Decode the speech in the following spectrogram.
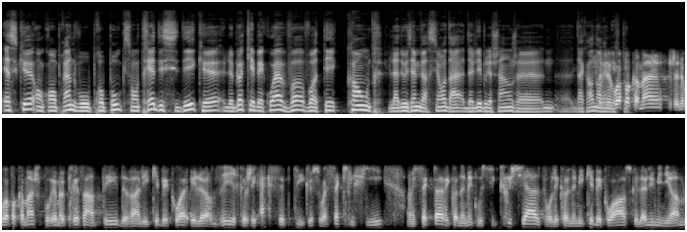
Est-ce qu'on comprend de vos propos qui sont très décidés que le Bloc québécois va voter contre la deuxième version de, de libre-échange euh, d'accord je ne vois pas comment Je ne vois pas comment je pourrais me présenter devant les Québécois et dire que j'ai accepté que soit sacrifié un secteur économique aussi crucial pour l'économie québécoise que l'aluminium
